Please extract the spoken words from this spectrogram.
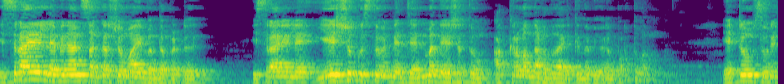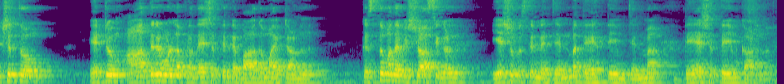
ഇസ്രായേൽ ലെബനാൻ സംഘർഷവുമായി ബന്ധപ്പെട്ട് ഇസ്രായേലിലെ യേശു ക്രിസ്തുവിന്റെ ജന്മദേശത്തും അക്രമം നടന്നതായിരിക്കുന്ന വിവരം പുറത്തു വന്നു. ഏറ്റവും സുരക്ഷിതവും ഏറ്റവും ആദരവുള്ള പ്രദേശത്തിന്റെ ഭാഗമായിട്ടാണ് ക്രിസ്തുമത വിശ്വാസികൾ യേശുക്രിസ്തുവിന്റെ ജന്മദേഹത്തെയും ജന്മദേശത്തെയും കാണുന്നത്.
